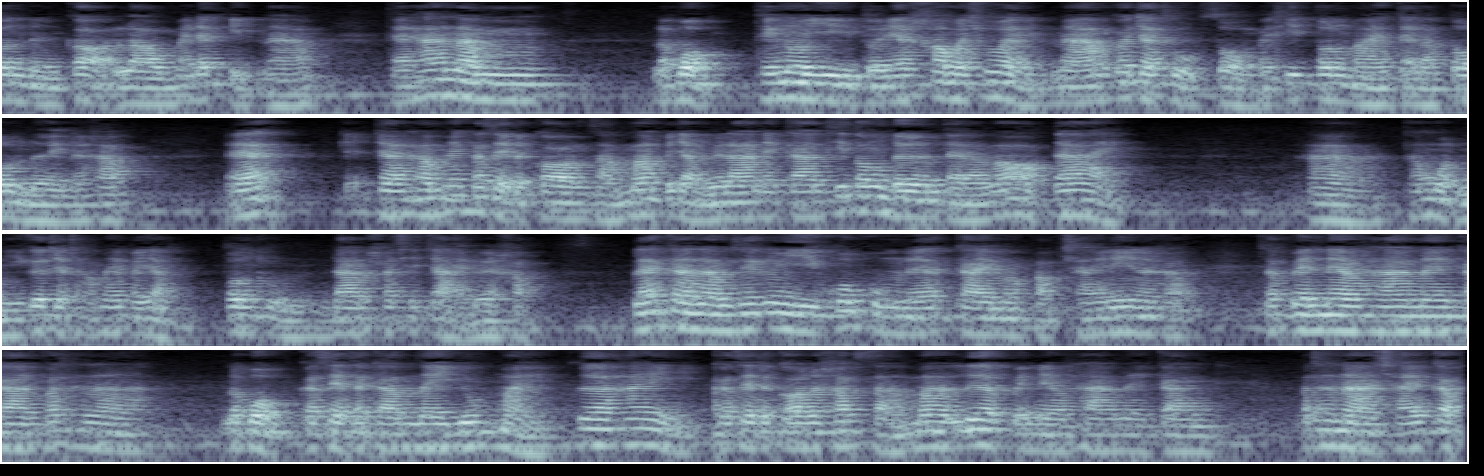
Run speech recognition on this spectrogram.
ต้นหนึ่งก็เราไม่ได้ปิดน้ำแต่ถ้านำระบบเทคโนโลยีตัวนี้เข้ามาช่วย น้ำก็จะถูกส่งไปที่ต้นไม้แต่ละต้นเลยนะครับ และจะทำให้เกษตรกรสามารถประหยัดเวลาในการที่ต้องเดินแต่ละรอบได้อ่าทั้งหมดนี้ก็จะทำให้ประหยัดต้นทุนด้านค่าใช้จ่ายด้วยครับ และการนำเทคโนโลยีควบคุมและไกลมาปรับใช้นี่นะครับ จะเป็นแนวทางในการพัฒนาระบบเกษตรกรรมในยุคใหม่ เพื่อให้เกษตรกรนะครับ สามารถเลือกเป็นแนวทางในการพัฒนาใช้กับ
